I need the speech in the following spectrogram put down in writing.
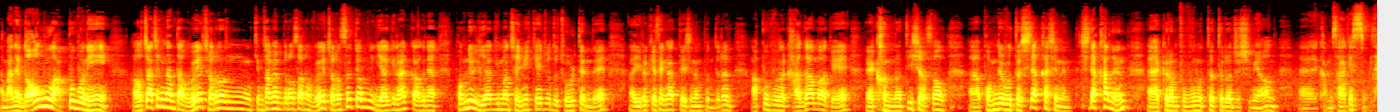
만약 너무 앞부분이 어, 짜증난다. 왜 저런 김사면 변호사는 왜 저런 쓸데없는 이야기를 할까? 그냥 법률 이야기만 재밌게 해줘도 좋을 텐데 아, 이렇게 생각되시는 분들은 앞부분을 가감하게 건너뛰셔서 아, 법률부터 시작하시는 시작하는 아, 그런 부분부터 들어주시면 감사하겠습니다.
